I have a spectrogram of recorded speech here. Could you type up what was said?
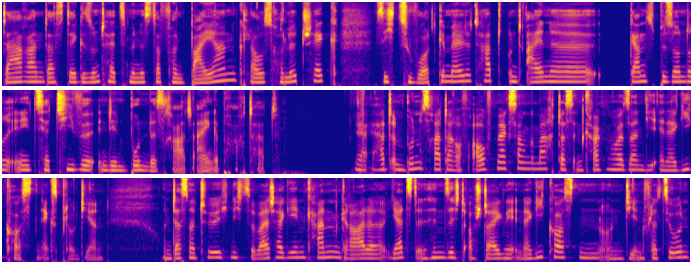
daran, dass der Gesundheitsminister von Bayern, Klaus Holleczek, sich zu Wort gemeldet hat und eine ganz besondere Initiative in den Bundesrat eingebracht hat. Ja, er hat im Bundesrat darauf aufmerksam gemacht, dass in Krankenhäusern die Energiekosten explodieren. Und das natürlich nicht so weitergehen kann, gerade jetzt in Hinsicht auf steigende Energiekosten und die Inflation,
